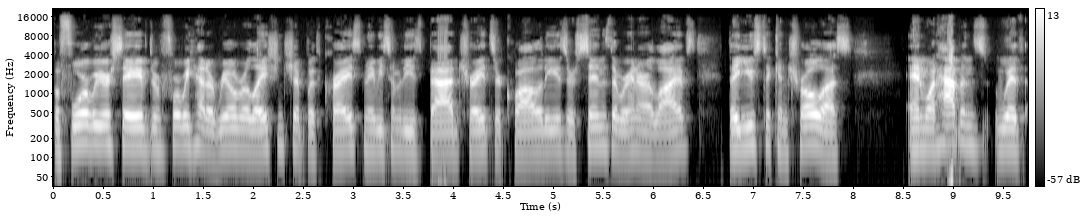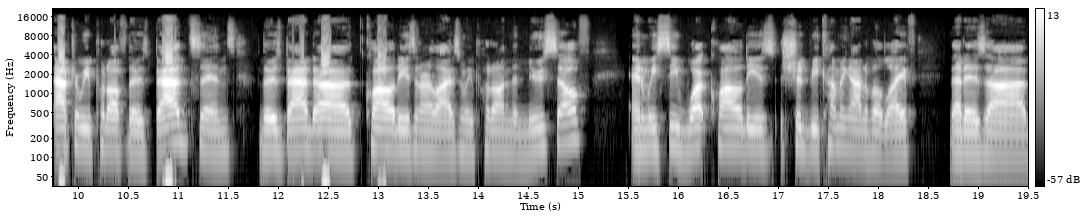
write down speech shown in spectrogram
before we were saved, before we had a real relationship with Christ, maybe some of these bad traits or qualities or sins that were in our lives that used to control us. And what happens with after we put off those bad sins, those bad uh, qualities in our lives, and we put on the new self, and we see what qualities should be coming out of a life that is uh,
